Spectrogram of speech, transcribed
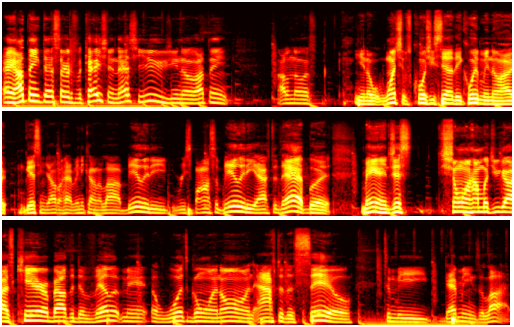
Hey, I think that certification that's huge. You know, I think I don't know if you know once of course you sell the equipment. You know, I'm guessing y'all don't have any kind of liability responsibility after that. But man, just showing how much you guys care about the development of what's going on after the sale to me that means a lot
